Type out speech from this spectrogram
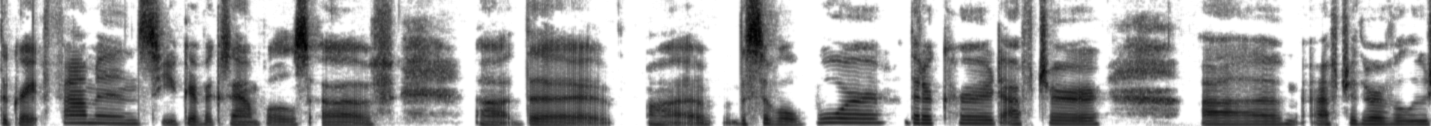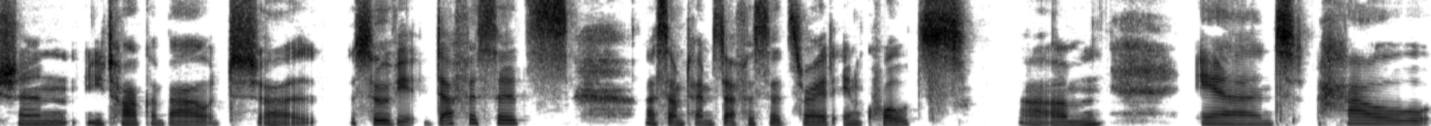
the Great Famines. You give examples of uh, the uh, the civil war that occurred after um, after the revolution. You talk about uh, Soviet deficits, uh, sometimes deficits, right, in quotes, um, and how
